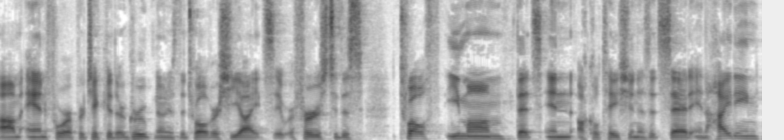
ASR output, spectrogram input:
Um, and for a particular group known as the Twelver Shiites, it refers to this 12th Imam that's in occultation, as it said, in hiding,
